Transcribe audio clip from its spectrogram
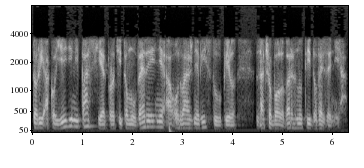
ktorý ako jediný pasier proti tomu verejne a odvážne vystúpil, za čo bol vrhnutý do väzenia.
